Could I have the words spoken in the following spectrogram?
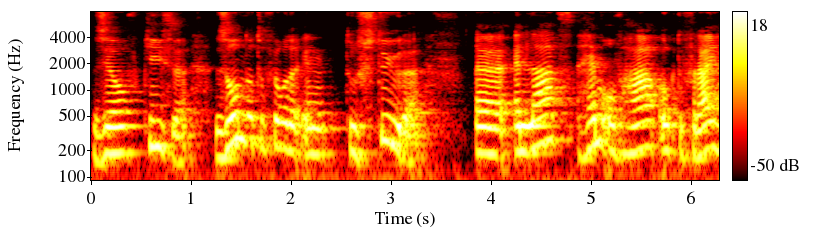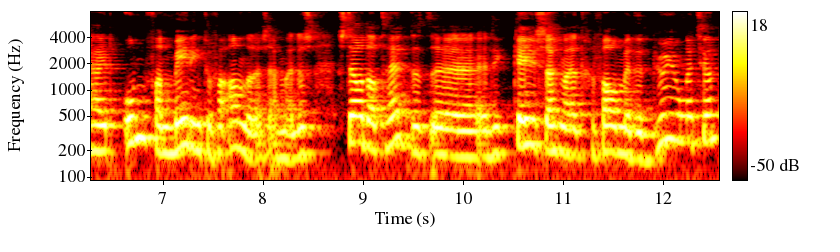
zelf kiezen, zonder te veel erin te sturen. Uh, en laat hem of haar ook de vrijheid om van mening te veranderen, zeg maar. Dus stel dat, hè, dat uh, die case, zeg maar, het geval met het buurjongetje.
